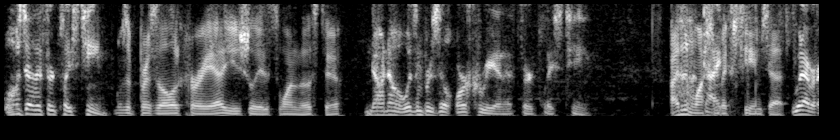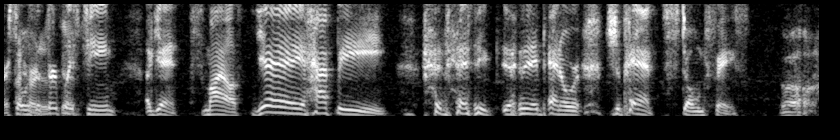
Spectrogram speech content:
What was the other third place team? Was it Brazil or Korea? Usually it's one of those two. No, no, it wasn't Brazil or Korea in the third place team. I didn't watch God, the mixed teams yet. Whatever. So I it was the it was third place team. Again, smiles, yay, happy. And then, he, and then they pan over Japan, stone face. Ugh.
